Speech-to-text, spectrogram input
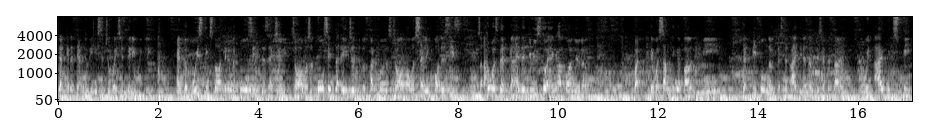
that can adapt to any situation very quickly. And the voice thing started in the call centers actually. So I was a call center agent, it was my first job, I was selling policies. So I was that guy that you used to hang up on, you know. But there was something about me that people noticed that I didn't notice at the time. When I would speak,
